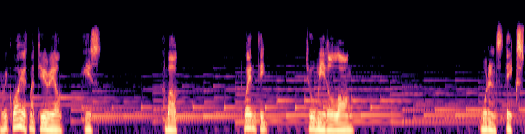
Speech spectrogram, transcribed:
The required material is about 22 meter long wooden sticks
